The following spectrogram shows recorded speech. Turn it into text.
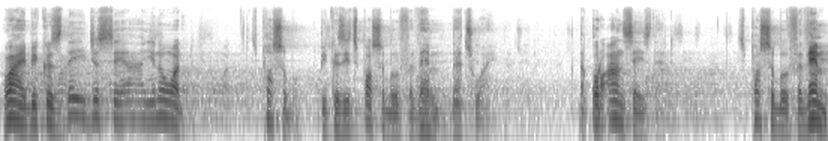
Why? Because they just say, ah, you know what? It's possible. Because it's possible for them. That's why. The Quran says that. It's possible for them.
